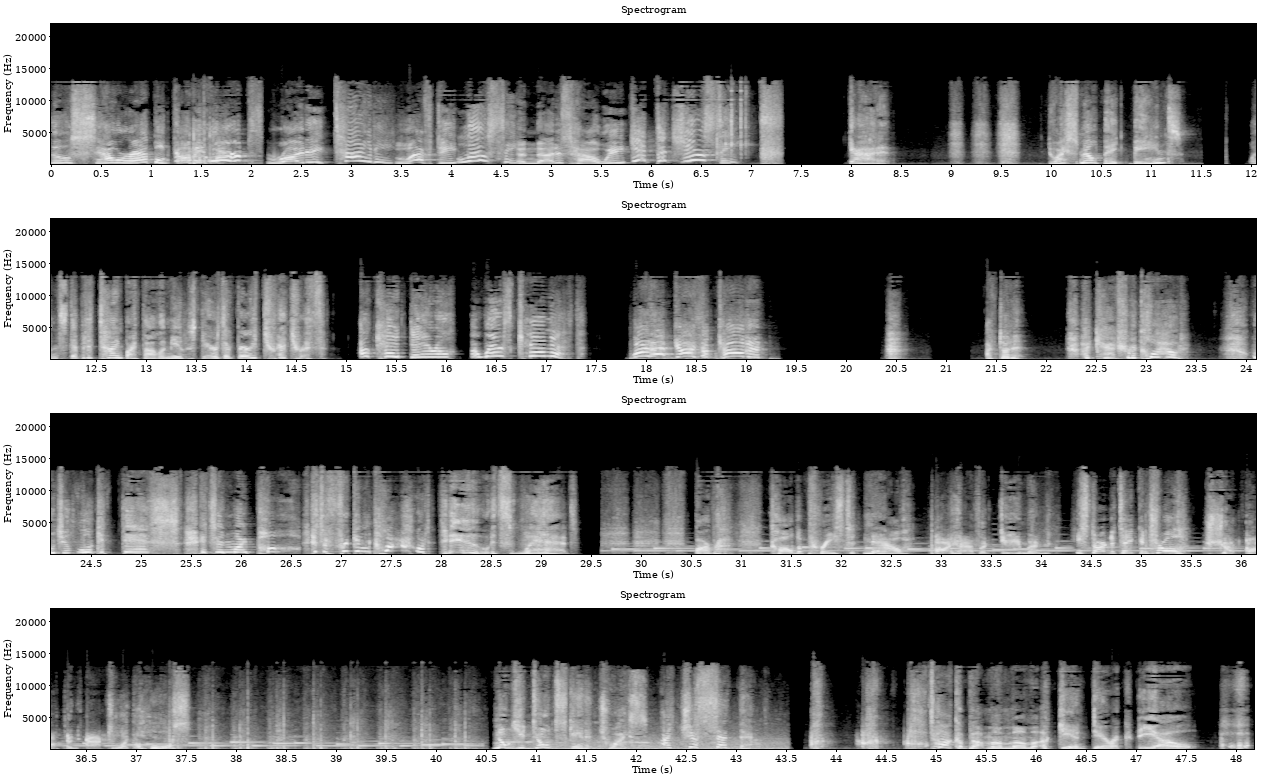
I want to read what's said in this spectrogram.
Those sour apple gummy worms! Righty, Tidy. lefty, Lucy. and that is how we Get the juicy. got it. Do I smell baked beans? One step at a time, Bartholomew. Stairs are very treacherous. Okay, Daryl. Uh, where's Kenneth? Wait up, guys! I'm coming! I've done it. I captured a cloud. Would you look at this? It's in my paw. It's a freaking cloud. Ew, it's wet. Barbara, call the priest now. I have a demon. He's starting to take control. Shut up and act like a horse. No, you don't scan it twice. I just said that. Talk about my mama again, Derek. Yo,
